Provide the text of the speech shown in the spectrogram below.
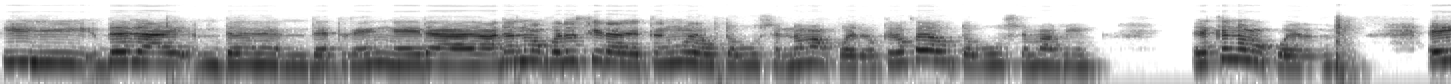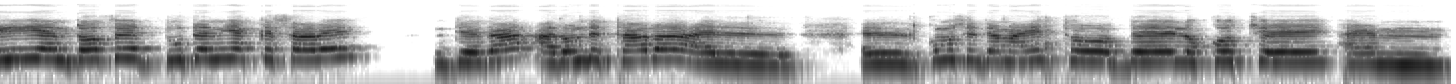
Y de, de, tren era, ahora no me acuerdo si era de tren o de autobuses, no me acuerdo, creo que de autobuses más bien. Es que no me acuerdo. Y entonces tú tenías que saber llegar a dónde estaba el, el ¿cómo se llama esto? De los coches, em,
